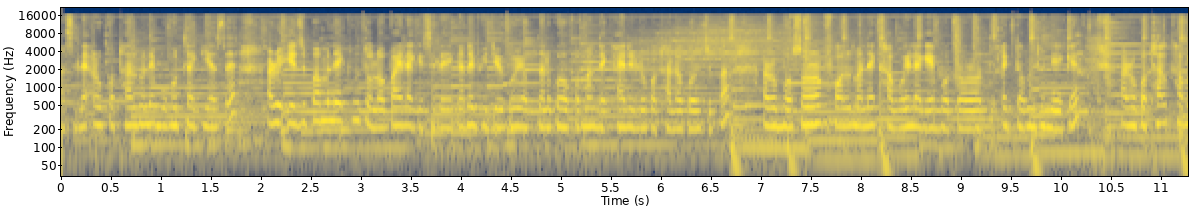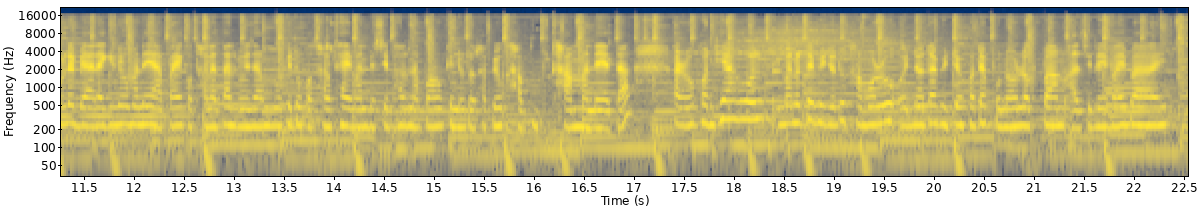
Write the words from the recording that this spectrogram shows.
আছিলে আৰু কঁঠাল মানে বহুত লাগি আছে আৰু এইজোপা মানে একদম তলৰ পৰাই লাগিছিলে সেইকাৰণে ভিডিঅ' কৰি আপোনালোকক অকণমান দেখাই দিলোঁ কঁঠালৰ গছজোপা আৰু বছৰৰ ফল মানে খাবই লাগে বতৰত একদম ধুনীয়াকৈ আৰু কঁঠাল খাবলৈ বেয়া লাগিলেও মানে ইয়াৰ পৰাই কঁঠাল এটা লৈ যাম মোৰ কিন্তু কঁঠাল খাই ইমান বেছি ভাল নাপাওঁ কিন্তু তথাপিও খাম খাম মানে এটা আৰু সন্ধিয়া হ'ল ইমানতে ভিডিঅ'টো সামৰোঁ অন্য এটা ভিডিঅ'ৰ সৈতে পুনৰ লগ পাম আজিলৈ বাই বাই।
